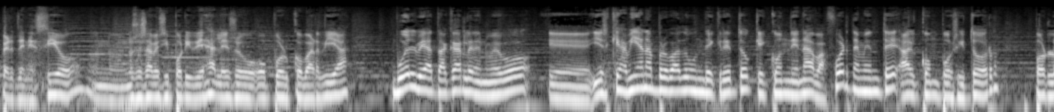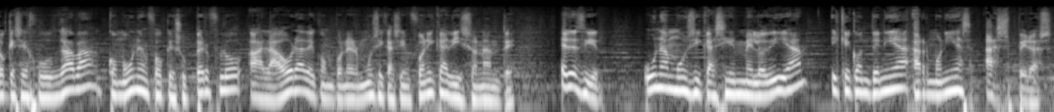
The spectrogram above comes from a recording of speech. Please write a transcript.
perteneció, no, se sabe si por ideales o por cobardía, vuelve a atacarle de nuevo eh, y es que habían aprobado un decreto que condenaba fuertemente al compositor por lo que se juzgaba como un enfoque superfluo a la hora de componer música sinfónica disonante. Es decir, una música sin melodía y que contenía armonías ásperas.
